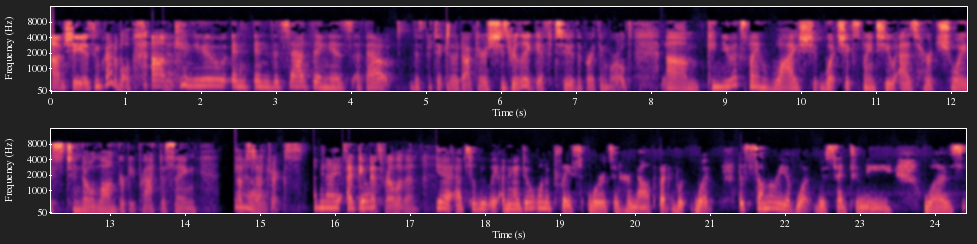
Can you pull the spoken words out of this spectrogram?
Um, she is incredible. Um, yeah. Can you? And and the sad thing is about this particular doctor. She's really a gift to the birthing world. Yes. Um, can you explain why she, what she explained to you as her choice to no longer be practicing yeah. obstetrics. I mean, I, I, I think that's relevant. Yeah, absolutely. I mean, I don't want to place words in her mouth, but w- what the summary of what was said to me was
